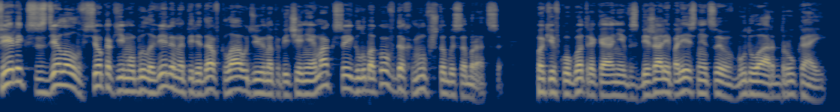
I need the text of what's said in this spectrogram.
Феликс сделал все, как ему было велено, передав Клаудию на попечение Макса и глубоко вдохнув, чтобы собраться. По кивку Готрека они взбежали по лестнице в будуар Друкай.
